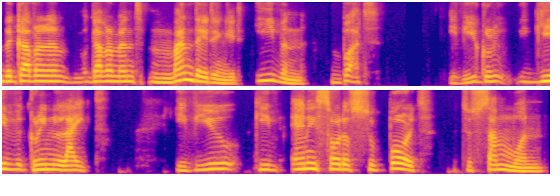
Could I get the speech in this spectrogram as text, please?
the government government mandating it even but if you gr- give green light if you give any sort of support to someone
